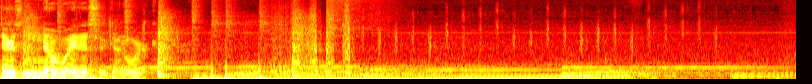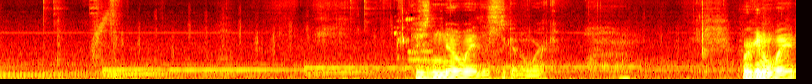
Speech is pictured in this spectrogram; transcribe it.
There's no way this is gonna work. There's no way this is gonna work. We're gonna wait.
